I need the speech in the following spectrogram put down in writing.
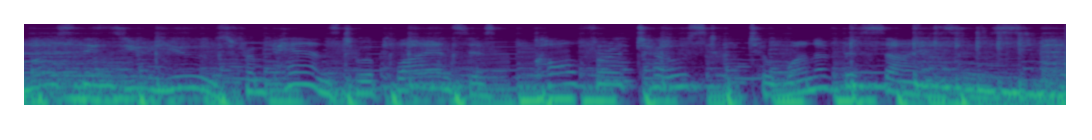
Most things you use, from pens to appliances, call for a toast to one of the sciences.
